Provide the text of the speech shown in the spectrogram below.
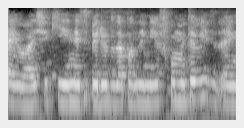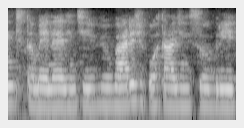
É, eu acho que nesse período da pandemia ficou muito evidente também, né? A gente viu várias reportagens sobre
